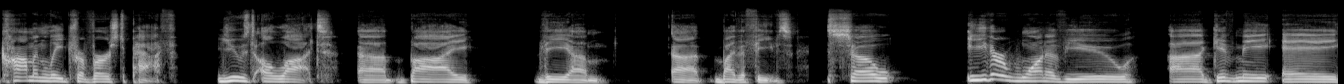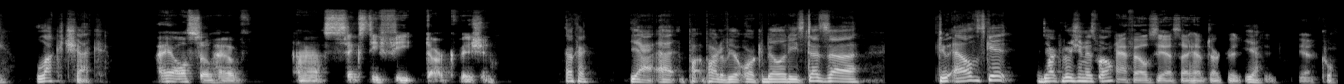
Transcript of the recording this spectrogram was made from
commonly traversed path, used a lot uh, by the um, uh, by the thieves. So either one of you uh, give me a luck check. I also have uh, 60 feet dark vision. Okay. Yeah, uh, p- part of your orc abilities. Does uh do elves get dark vision as well? Half elves, yes, I have dark vision. Yeah. too. Yeah. Cool.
